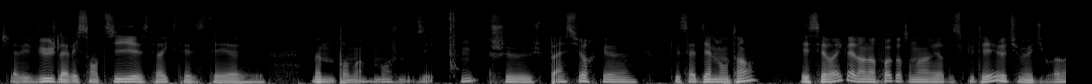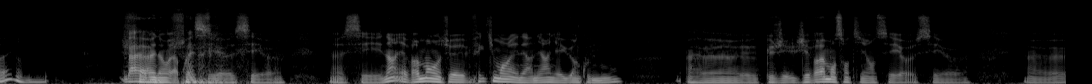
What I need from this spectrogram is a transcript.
je l'avais vu, je l'avais senti. Et c'est vrai que c'était, même pendant un moment, je me disais, Hum, je, je suis pas sûr que que ça tienne longtemps. Et c'est vrai que la dernière fois, quand on en avait rediscuté, euh, tu me dis, ouais, ouais, non mais. Bah non, après, c'est. euh, euh, euh, non, il y a vraiment. je- Effectivement, l'année dernière, il y a eu un coup de mou euh, que j'ai vraiment senti. hein, c'est. euh,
